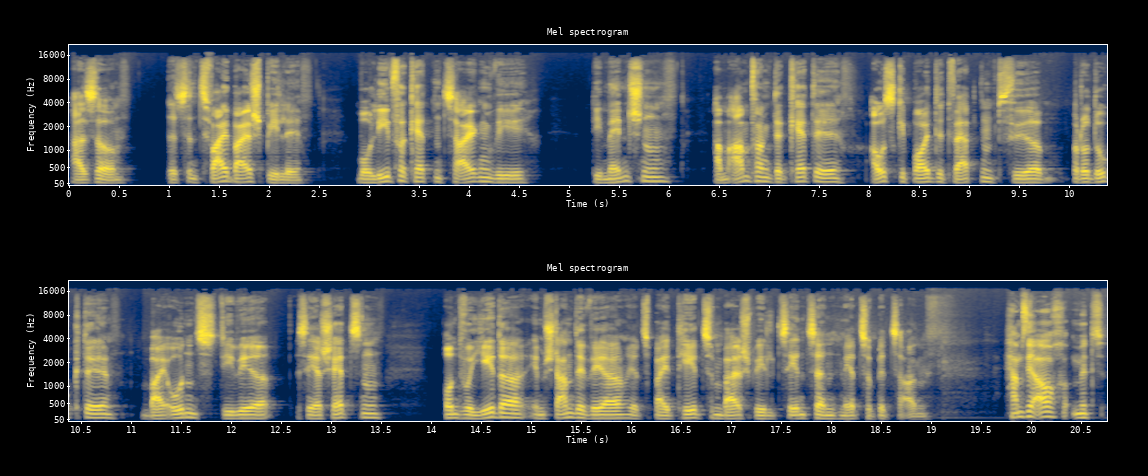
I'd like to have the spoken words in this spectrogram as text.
Also, das sind zwei Beispiele, wo Lieferketten zeigen, wie die Menschen am Anfang der Kette ausgebeutet werden für Produkte bei uns, die wir sehr schätzen und wo jeder imstande wäre, jetzt bei Tee zum Beispiel 10 Cent mehr zu bezahlen. Haben Sie auch mit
